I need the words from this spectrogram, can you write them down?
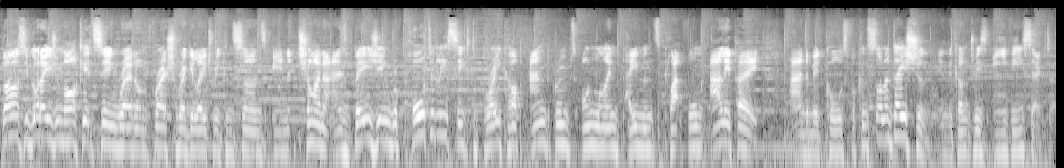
Plus, you've got Asian markets seeing red on fresh regulatory concerns in China as Beijing reportedly seeks to break up Ant Group's online payments platform Alipay, and amid calls for consolidation in the country's EV sector.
